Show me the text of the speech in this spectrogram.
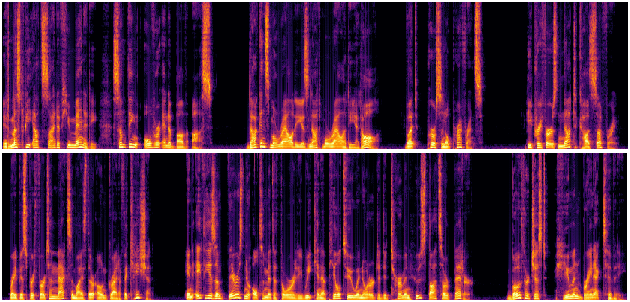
It must be outside of humanity, something over and above us. Dawkins' morality is not morality at all, but personal preference. He prefers not to cause suffering. Rapists prefer to maximize their own gratification. In atheism, there is no ultimate authority we can appeal to in order to determine whose thoughts are better. Both are just human brain activity,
